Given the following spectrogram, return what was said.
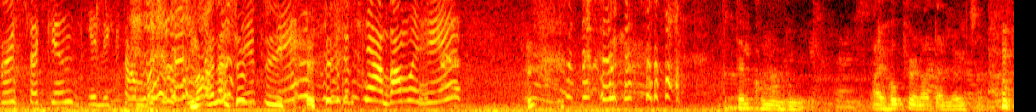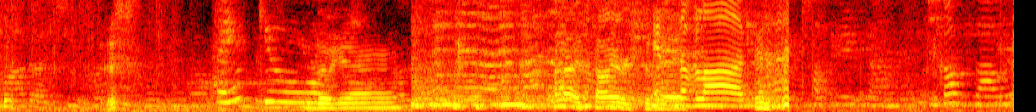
first second اللي كنت عم بشرب ما أنا شفتي شفتك. شفتني عم بعمل هيك قلت لكم ورود I hope you're not allergic thank you De rien. Anna is tired today. It's the vlog. we got flowers.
